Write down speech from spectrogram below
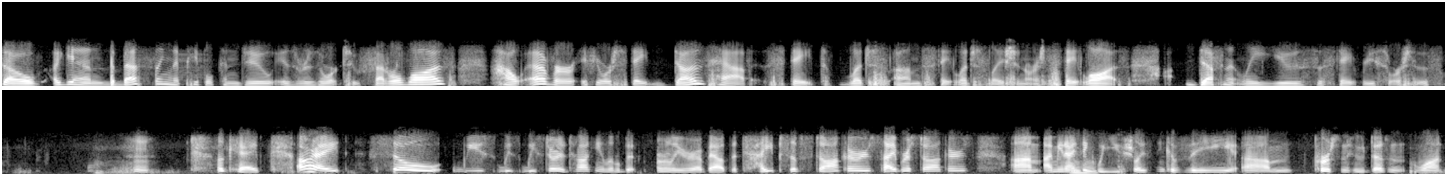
So again, the best thing that people can do is resort to federal laws. However, if your state does have state legis- um, state legislation or state laws, definitely use the state resources. Hmm. Okay. All right. So we we we started talking a little bit earlier about the types of stalkers, cyber stalkers. Um, I mean, I think Mhm. we usually think of the um, person who doesn't want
